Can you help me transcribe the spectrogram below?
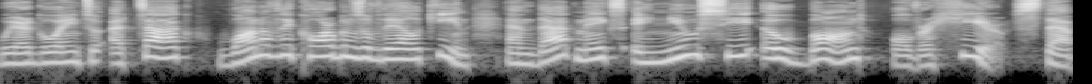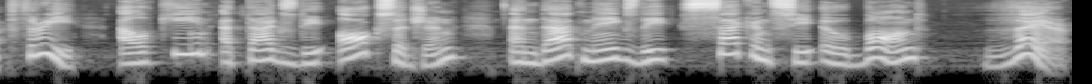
we are going to attack one of the carbons of the alkene and that makes a new CO bond over here. Step 3, alkene attacks the oxygen and that makes the second CO bond there.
